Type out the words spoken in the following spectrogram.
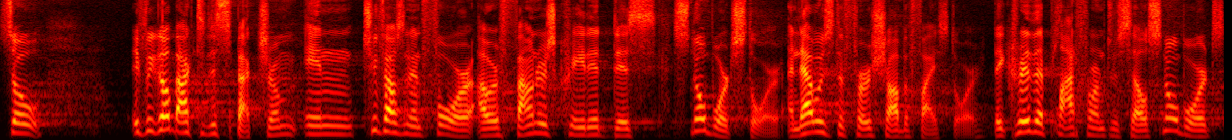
So if we go back to the spectrum, in 2004, our founders created this snowboard store, and that was the first Shopify store. They created a platform to sell snowboards,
